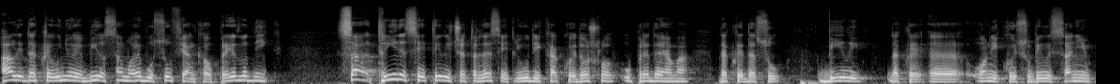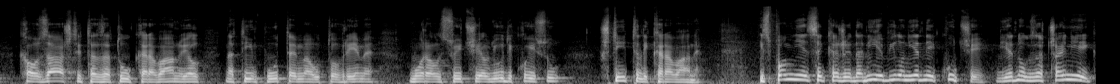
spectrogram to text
ali dakle u njoj je bio samo Ebu Sufjan kao predvodnik sa 30 ili 40 ljudi kako je došlo u predajama, dakle da su bili, dakle e, oni koji su bili sa njim kao zaštita za tu karavanu, jel, na tim putema u to vrijeme morali su ići jel, ljudi koji su štitili karavane. I spominje se, kaže, da nije bilo nijedne kuće, nijednog značajnijeg,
